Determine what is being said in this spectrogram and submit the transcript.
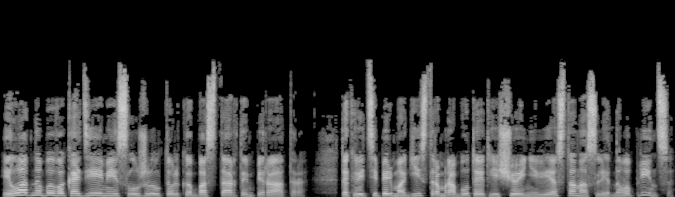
И ладно бы в Академии служил только бастард императора — так ведь теперь магистром работает еще и невеста наследного принца.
